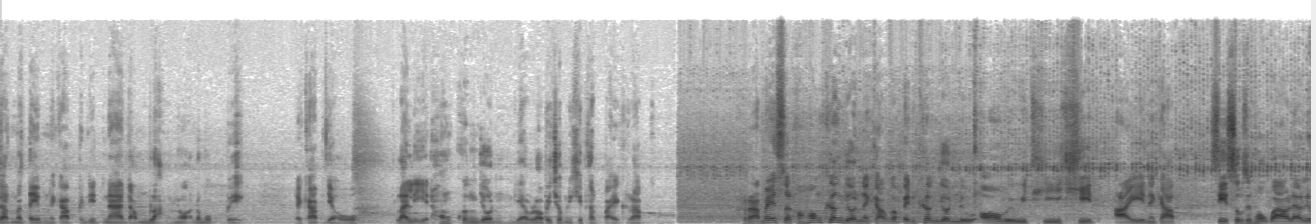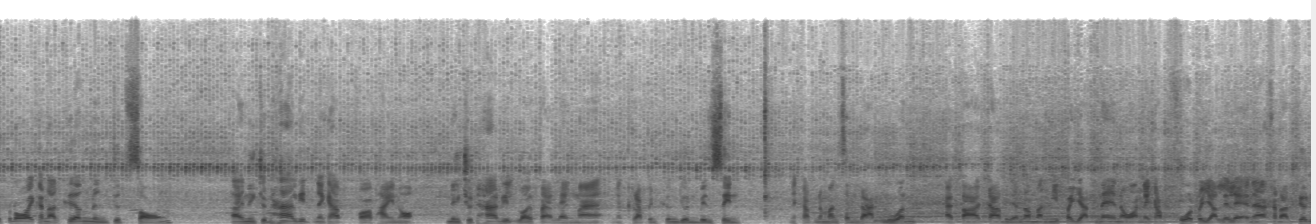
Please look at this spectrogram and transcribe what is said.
จัดมาเต็มนะครับเป็นดิสหน้าดัมหลังเนาะระบบเบรกนะครับเดี๋ยวรายละเอียดห้องเครื่องยนต์เดี๋ยวเราไปชมในคลิปถัดไปครับครับในส่วนของห้องเครื่องยนต์นะครับก็เป็นเครื่องยนต์ Dual VVT ขีด i นะครับ4สูบ16 วาล์วแล้วเรียบร้อยขนาดเครื่อง 1.2อ่า1.5 ลิตรนะครับขออภัยเนาะ1.5 ลิตร 108 แรงม้านะครับเป็นเครื่องยนต์เบนซิน นะครับน้ำมันสันดาดล้วนอัตราการประหยัดน้ำมันนี้ประหยัดแน่นอนนะครับโคตรประหยัดเลยแหละนะขนาดเครื่อง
